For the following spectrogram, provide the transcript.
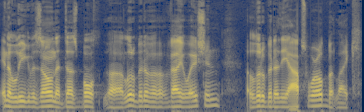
in a league of his own that does both uh, a little bit of evaluation, a little bit of the ops world, but like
